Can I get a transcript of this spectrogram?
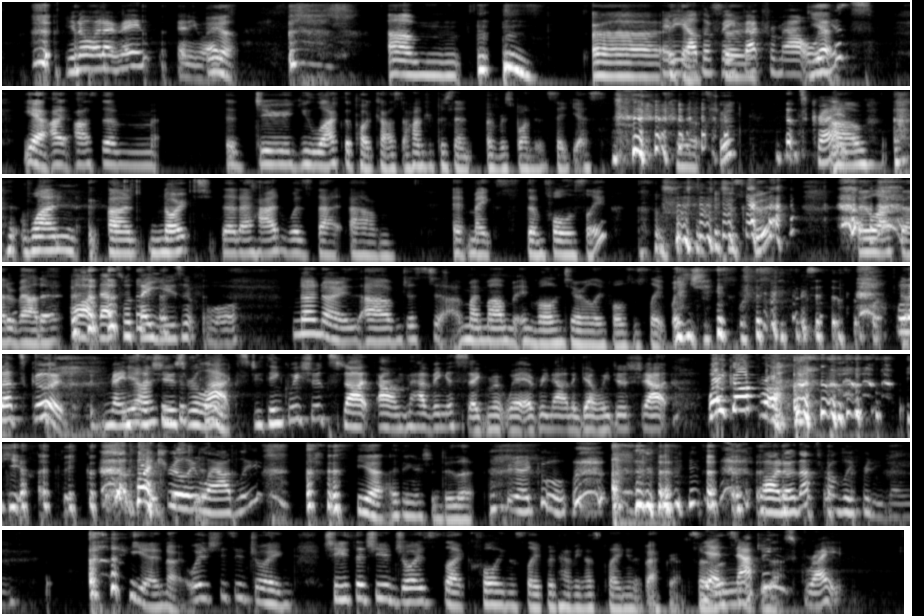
You know what I mean? Anyway, yeah. Um. uh, any other so- feedback from our yes. audience? yeah, I asked them uh, do you like the podcast? 100% of respondents said yes. so that's good. That's great. Um, one uh, note that I had was that um, it makes them fall asleep, which is good. they like that about it. oh, that's what they use it for. No, no, um, just uh, my mum involuntarily falls asleep when she's listening to the podcast. Well, that's good. It means Yeah, that she's it's good. relaxed. Do you think we should start um, having a segment where every now and again we just shout, "Wake up, Rob!" yeah, I think that's- like really Yeah. loudly? yeah, I think I should do that. Yeah, cool. oh no, that's probably pretty mean. yeah, no. Well, she's enjoying. She said she enjoys like falling asleep and having us playing in the background. So yeah, let's not do that. napping's great.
